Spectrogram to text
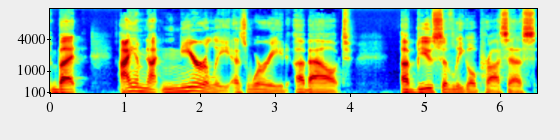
But I am not nearly as worried about abuse of legal process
